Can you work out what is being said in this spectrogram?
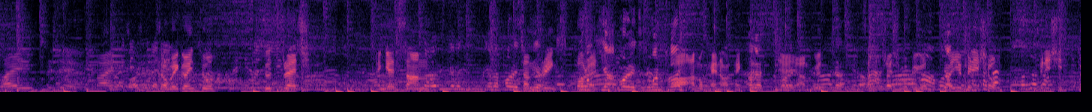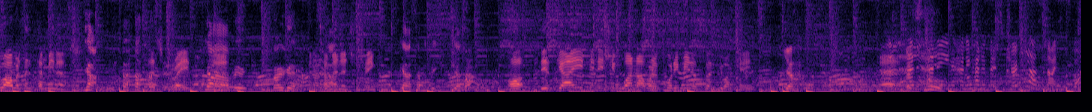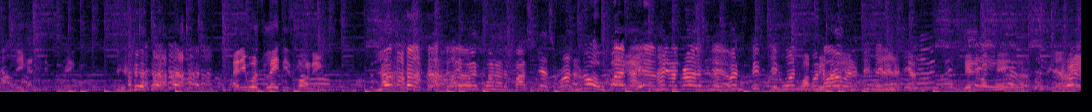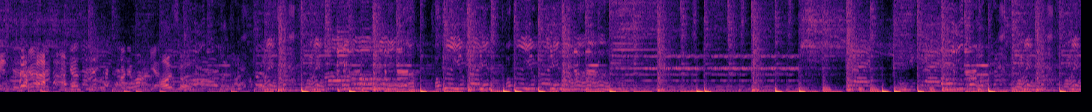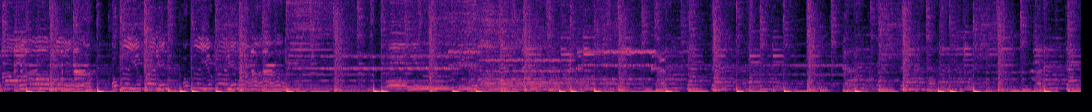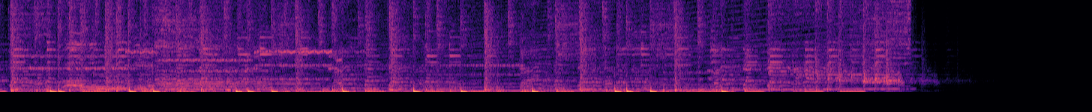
Bye. Bye. So we're going to to stretch and get some. We got a porridge Some drinks, porridge. Yeah, porridge. Do you want to try? Uh, I'm okay now, thank you. Okay. Yeah, yeah, I'm good. Yeah. Some stretch would be good. So you finish up. Finish in two hours and ten minutes. Yeah. That's great. yeah, very, very good. And some yeah. energy drink. yeah, something. Yeah. Oh, this guy finished in one hour and 40 minutes, 21k. Yeah. and, and, he, and he had a bit to drink last night as well. He had a bit to drink. and he was late this morning. Yeah. I was one of the fastest runners. No, 5 Yeah. p.m. I he did crossed 5 in 150, one, one 150. hour and 10 minutes. Yeah. 21k. Great. Yeah, you can see. 21. Yeah. also,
